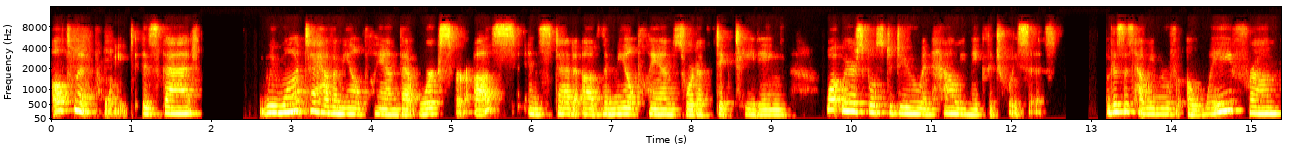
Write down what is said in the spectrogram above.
ultimate point is that we want to have a meal plan that works for us instead of the meal plan sort of dictating what we're supposed to do and how we make the choices. This is how we move away from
